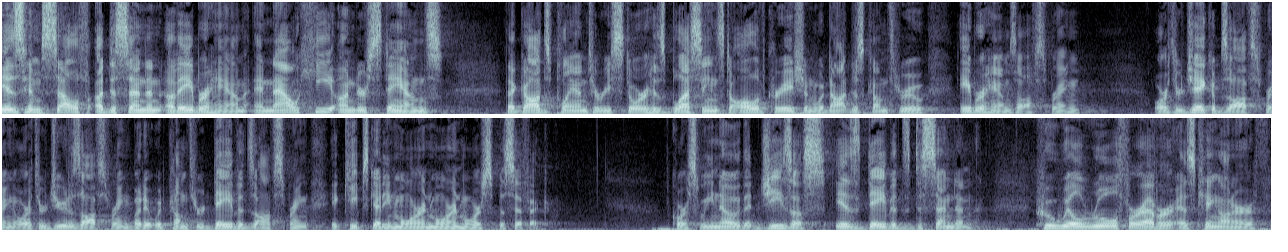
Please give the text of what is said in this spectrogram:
is himself a descendant of Abraham, and now he understands that God's plan to restore his blessings to all of creation would not just come through Abraham's offspring or through Jacob's offspring or through Judah's offspring, but it would come through David's offspring. It keeps getting more and more and more specific. Of course, we know that Jesus is David's descendant who will rule forever as king on earth.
